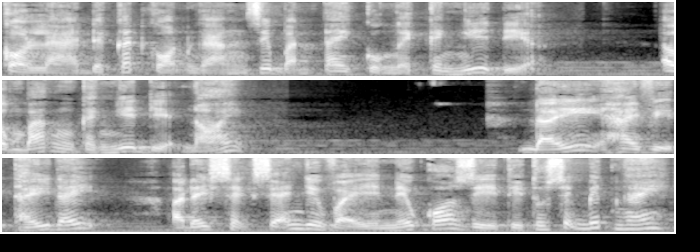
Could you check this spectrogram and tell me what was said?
cỏ là được cắt gọn gàng dưới bàn tay của người canh nghĩa địa. Ông bác canh nghĩa địa nói, Đấy, hai vị thấy đấy, Ở đây sạch sẽ như vậy, Nếu có gì thì tôi sẽ biết ngay.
